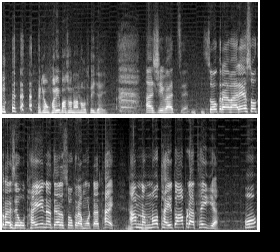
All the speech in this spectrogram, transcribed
એટલે હું ફરી પાછો નાનો થઈ જાય. સાચી વાત છે. છોકરા વારે છોકરા જેવું થાય ને ત્યારે છોકરા મોટા થાય. આમ નામ ન થાય તો આપણા થઈ ગયા. હો?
